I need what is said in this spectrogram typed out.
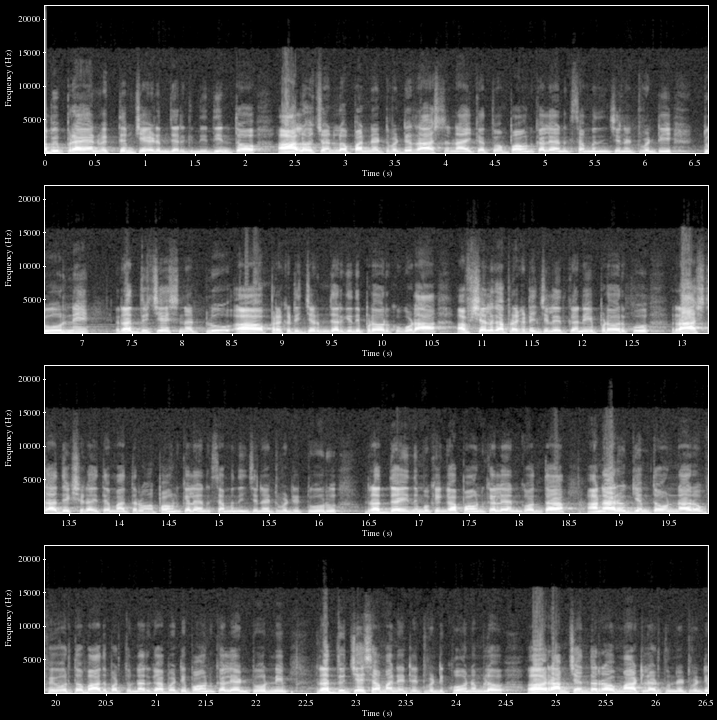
అభిప్రాయాన్ని వ్యక్తం చేయడం జరిగింది. దీంతో ఆలోచనలో పడినటువంటి రాష్ట్ర నాయకత్వం పవన్ కళ్యాణ్ కళ్యాణ్కి సంబంధించినటువంటి టూర్ని రద్దు చేసినట్లు ప్రకటించడం జరిగింది. ఇప్పటివరకు కూడా అఫిషియల్గా ప్రకటించలేదు. కానీ ఇప్పటివరకు రాష్ట్ర అధ్యక్షుడు అయితే మాత్రం పవన్ కళ్యాణ్కి సంబంధించినటువంటి టూరు రద్దు అయింది ముఖ్యంగా పవన్ కళ్యాణ్ కొంత అనారోగ్యంతో ఉన్నారు ఫీవర్తో బాధపడుతున్నారు కాబట్టి పవన్ కళ్యాణ్ టూర్ని రద్దు చేశామనేటటువంటి కోణంలో రామచంద్రరావు మాట్లాడుతున్నటువంటి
